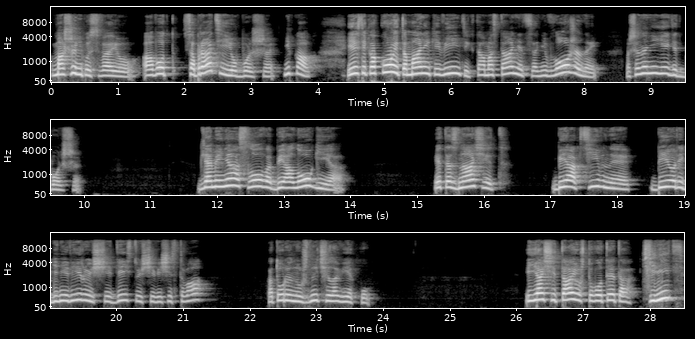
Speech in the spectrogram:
машинку свою, а вот собрать ее больше никак. И если какой-то маленький винтик там останется не вложенный, машина не едет больше. Для меня слово биология – это значит биоактивные, биорегенерирующие, действующие вещества, которые нужны человеку. И я считаю, что вот это чинить,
